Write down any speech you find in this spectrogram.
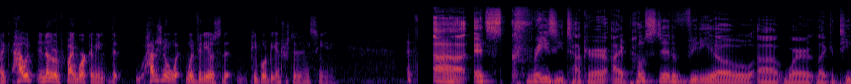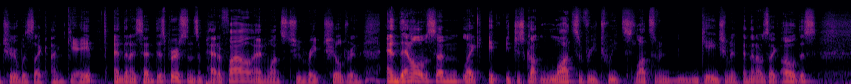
Like, how would, in other words, by work, I mean, that, how did you know what, what videos that people would be interested in seeing? Uh, it's crazy, Tucker. I posted a video uh, where like a teacher was like, "I'm gay," and then I said, "This person's a pedophile and wants to rape children." And then all of a sudden, like it, it just got lots of retweets, lots of engagement, and then I was like, "Oh, this."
